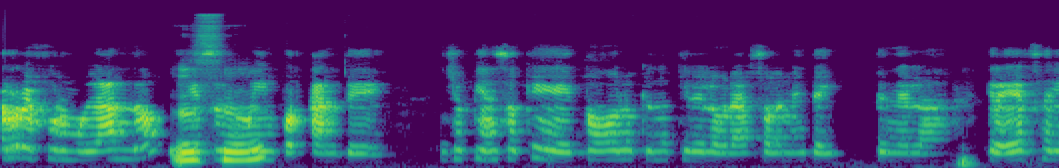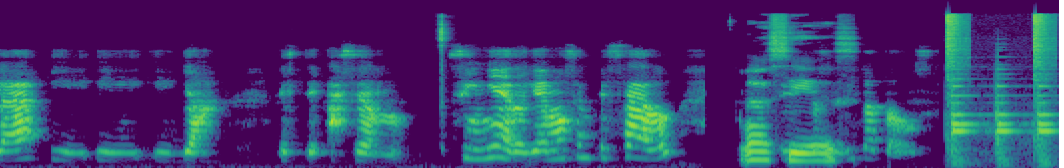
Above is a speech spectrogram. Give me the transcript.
reformulando y uh -huh. eso es muy importante. Yo pienso que todo lo que uno quiere lograr solamente hay tenerla, creérsela y, y, y ya este, hacerlo. Sin miedo, ya hemos empezado. Así es. A todos.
